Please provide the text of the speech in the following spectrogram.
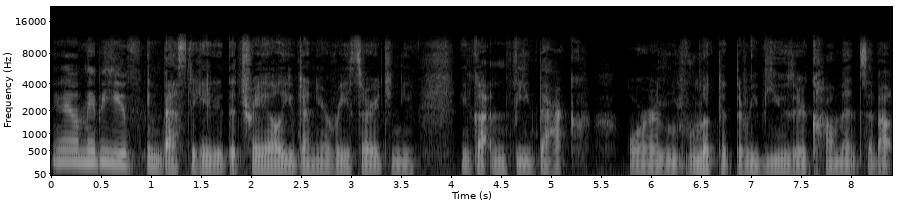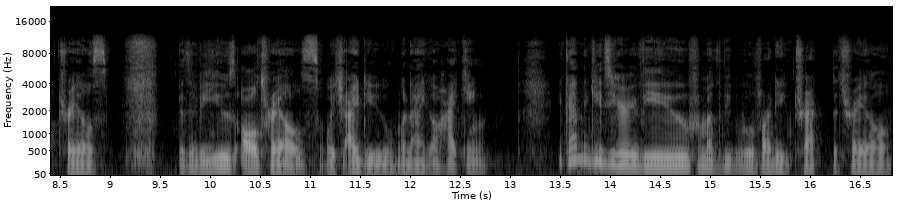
you know, maybe you've investigated the trail, you've done your research, and you you've gotten feedback or looked at the reviews or comments about trails. Because if you use AllTrails, which I do when I go hiking, it kind of gives you a review from other people who've already tracked the trail.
